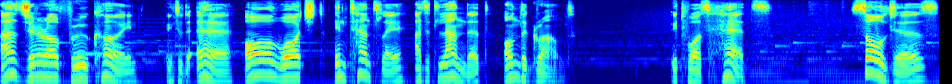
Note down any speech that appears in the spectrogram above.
As General threw coin into the air, all watched intently as it landed on the ground. It was heads. Soldiers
